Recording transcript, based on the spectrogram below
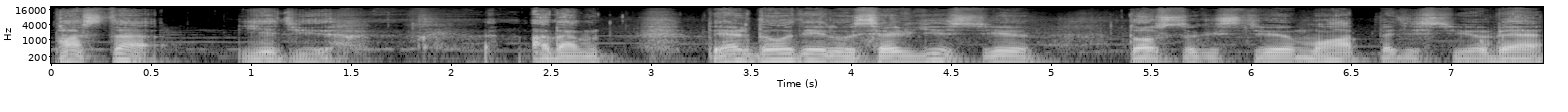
pasta ye diyor. Adam derdi o değil o sevgi istiyor, dostluk istiyor, muhabbet istiyor ve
